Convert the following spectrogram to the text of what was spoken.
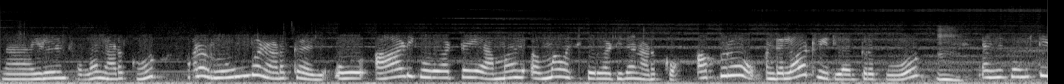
நான் இல்லைன்னு சொல்ல நடக்கும். ஆனால் ரொம்ப நடக்காது. ஓ ஆடிக்கு ஒரு வாட்டி அம்மா அம்மாவாசைக்கு ஒரு வாட்டி தான் நடக்கும். அப்புறம் அந்த லாட் வீட்டில் இருக்கிறப்போ எனக்கு வந்துட்டு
